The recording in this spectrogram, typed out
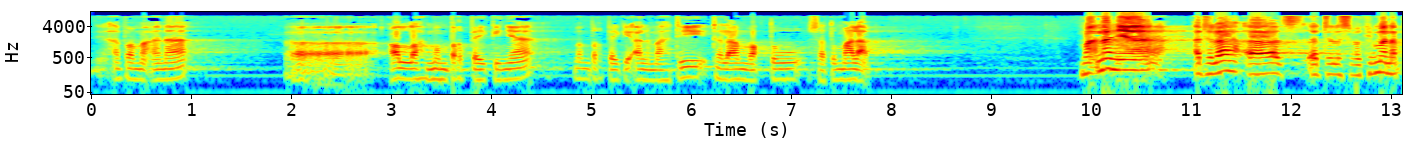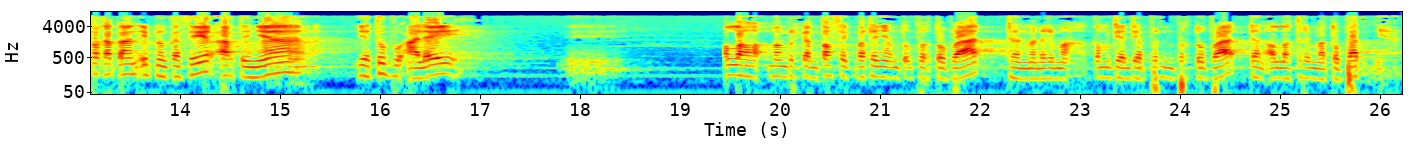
ya, apa makna Eh, Allah memperbaikinya memperbaiki Al-Mahdi dalam waktu satu malam. Maknanya adalah uh, adalah sebagaimana perkataan Ibnu Katsir artinya ya tubuh alaih Allah memberikan taufik padanya untuk bertobat dan menerima kemudian dia pun bertobat dan Allah terima tobatnya.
